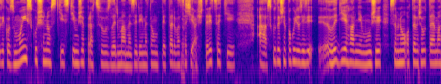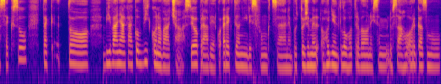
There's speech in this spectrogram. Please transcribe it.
jako z mojí zkušenosti s tím, že pracuji s lidmi mezi, dejme tomu, 25 Jasně. a 40 a skutečně pokud lidi, hlavně muži, se mnou otevřou téma sexu, tak to bývá nějaká jako výkonová část, jo, právě jako erektilní dysfunkce, nebo to, že mi hodně dlouho trvalo, než jsem dosáhl orgazmu,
